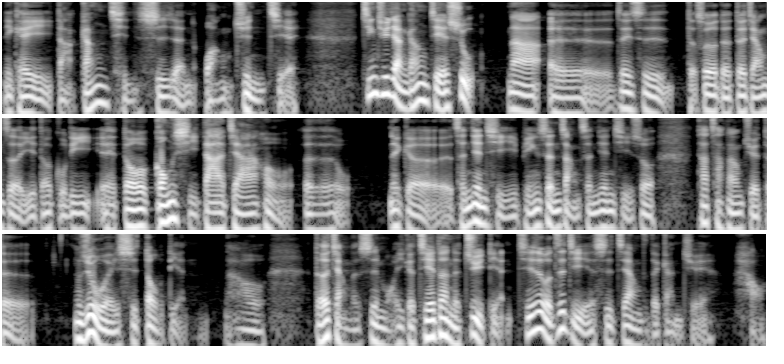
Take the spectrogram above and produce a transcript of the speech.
你可以打钢琴诗人王俊杰。金曲奖刚结束。那呃，这次的所有的得奖者也都鼓励，也都恭喜大家吼。呃，那个陈建奇评审长陈建奇说，他常常觉得入围是逗点，然后得奖的是某一个阶段的据点。其实我自己也是这样子的感觉。好，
